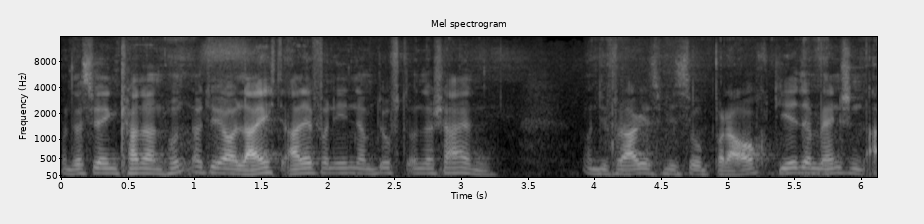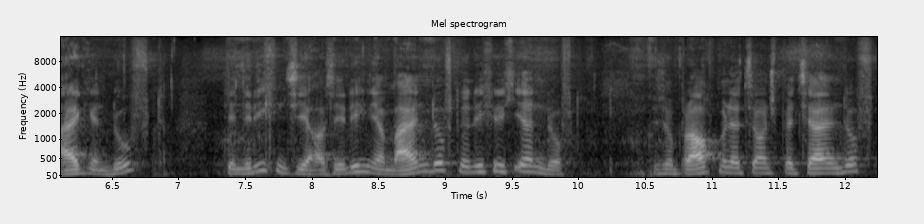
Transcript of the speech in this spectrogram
Und deswegen kann ein Hund natürlich auch leicht alle von Ihnen am Duft unterscheiden. Und die Frage ist, wieso braucht jeder Mensch einen eigenen Duft? Den riechen Sie auch. Sie riechen ja meinen Duft und ich rieche Ihren Duft. Wieso braucht man jetzt so einen speziellen Duft?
